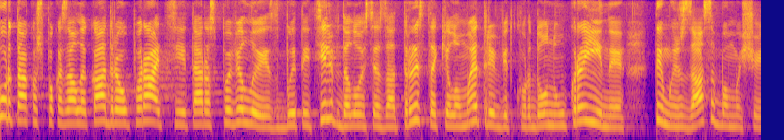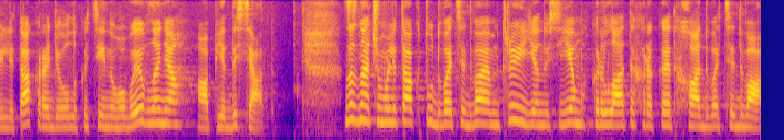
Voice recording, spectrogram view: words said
ГУР також показали кадри операції та розповіли, збити ціль вдалося за 300 кілометрів від кордону України, тими ж засобами, що й літак радіолокаційного виявлення А-50. Зазначимо, літак Ту-22М3 є носієм крилатих ракет Х-22.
